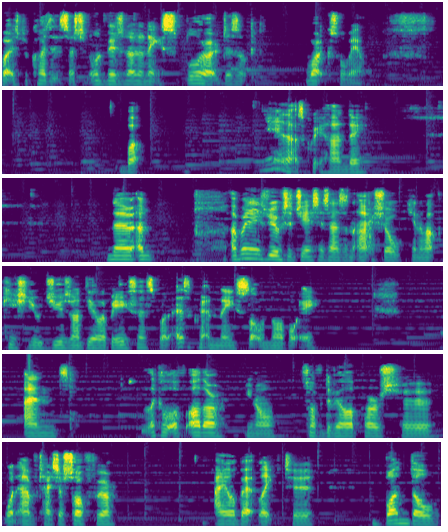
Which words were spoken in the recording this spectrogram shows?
But it's because it's such an old version of an Explorer, it doesn't work so well. But, yeah, that's quite handy. Now, I'm I wouldn't really suggest this as an actual kind of application you would use on a daily basis, but it is quite a nice little novelty. And like a lot of other, you know, software developers who want to advertise their software, iObit like to bundle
